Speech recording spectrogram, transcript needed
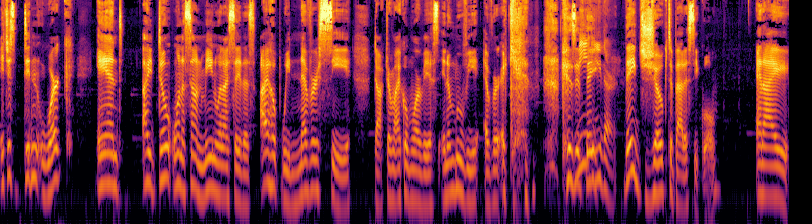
it just didn't work. And I don't want to sound mean when I say this. I hope we never see Dr. Michael Morbius in a movie ever again. Cuz if me they either they joked about a sequel and I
